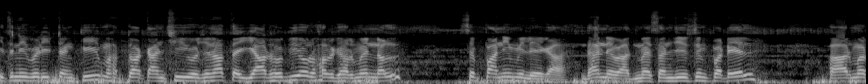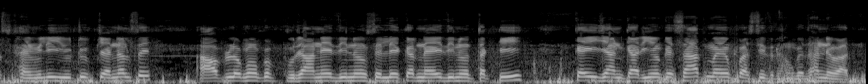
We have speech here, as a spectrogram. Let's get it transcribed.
इतनी बड़ी टंकी महत्वाकांक्षी योजना तैयार होगी और हर घर में नल से पानी मिलेगा। धन्यवाद। मैं Sanjeev Singh Patel, farmers family YouTube channel से। आप लोगों को पुराने दिनों से लेकर नए दिनों तक की कई जानकारियों के साथ मैं उपस्थित रहूँगा। धन्यवाद।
